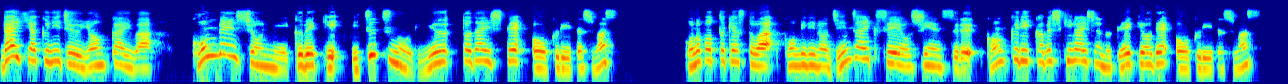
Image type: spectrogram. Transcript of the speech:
第124回は、コンベンションに行くべき5つの理由と題してお送りいたします。このポッドキャストはコンビニの人材育成を支援するコンクリ株式会社の提供でお送りいたします。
